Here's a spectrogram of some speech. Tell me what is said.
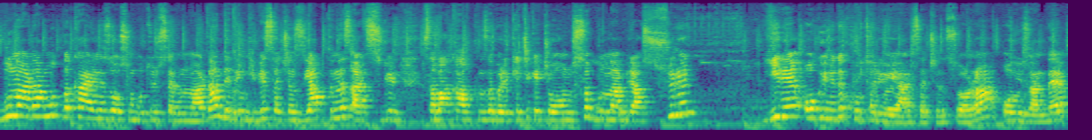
Bunlardan mutlaka eliniz olsun bu tür serumlardan. Dediğim gibi saçınızı yaptınız. Ertesi gün sabah kalktığınızda böyle keçe keçe olmuşsa bundan biraz sürün. Yine o günü de kurtarıyor yani saçını sonra. O yüzden de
